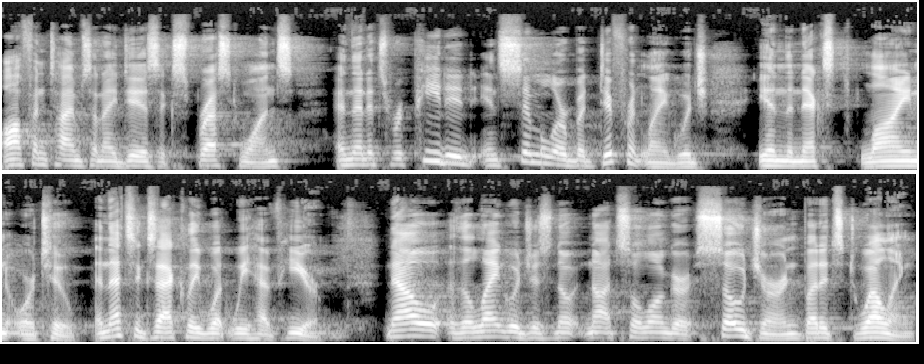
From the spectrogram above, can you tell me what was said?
oftentimes an idea is expressed once, and then it's repeated in similar but different language in the next line or two. And that's exactly what we have here. Now the language is no, not so longer sojourn, but it's dwelling,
